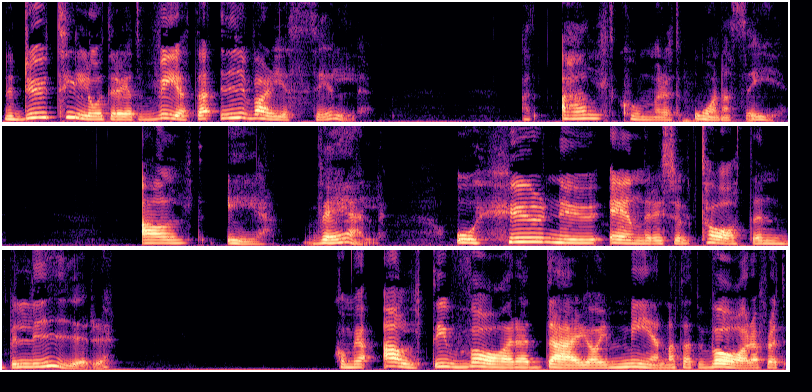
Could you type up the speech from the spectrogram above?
När du tillåter dig att veta i varje cell att allt kommer att ordna sig. Allt är väl. Och hur nu än resultaten blir kommer jag alltid vara där jag är menat att vara för att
